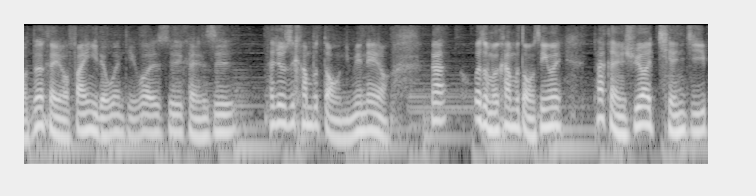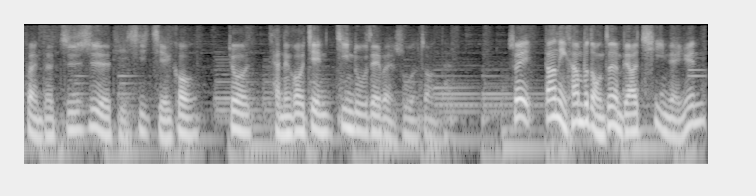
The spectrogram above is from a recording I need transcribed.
哦，那可能有翻译的问题，或者是可能是他就是看不懂里面内容。那为什么看不懂？是因为他可能需要前几本的知识的体系结构，就才能够进进入这本书的状态。所以当你看不懂，真的不要气馁，因为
